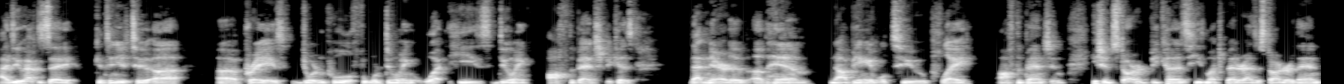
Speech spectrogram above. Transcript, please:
I do have to say, continue to uh, uh, praise Jordan Poole for doing what he's doing off the bench because that narrative of him not being able to play off the bench and he should start because he's much better as a starter than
